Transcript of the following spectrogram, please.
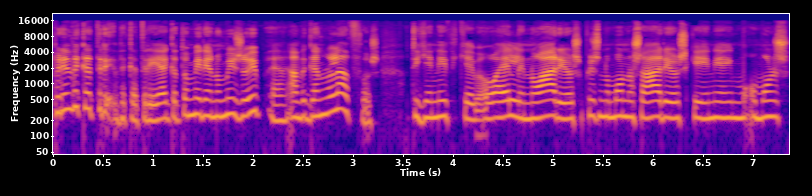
Πριν 13, 13 εκατομμύρια νομίζω είπε, αν δεν κάνω λάθος, ότι γεννήθηκε ο Έλλην, ο Άριος, ο οποίος είναι ο μόνος Άριος και είναι ο μόνος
